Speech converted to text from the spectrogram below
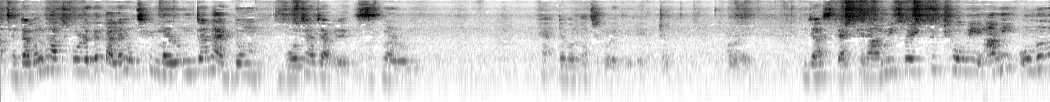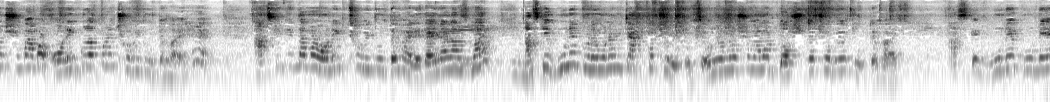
আচ্ছা ডাবল ভাঁজ করে দে, তাহলে হচ্ছে মারুনটা না একদম বোঝা যাবে দিস ইজ মারুন হ্যাঁ ডাবল ভাঁজ করে দিলে একটু। জাস্ট দেখেন, আমি তো একটু ছবি, আমি অন্যান্য সময় আমার অনেকগুলো করে ছবি তুলতে হয় হ্যাঁ? আজকে কিন্তু আমার অনেক ছবি তুলতে হয় তাই না, নাজমা? আজকে গুনে গুনে মনে আমি চারটা ছবি তুলছি, অন্যান্য সময় আমার দশটা ছবিও তুলতে হয়। আজকে গুনে গুনে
